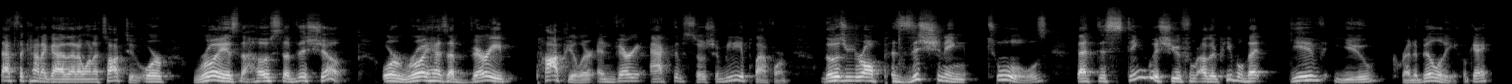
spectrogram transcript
That's the kind of guy that I want to talk to. Or Roy is the host of this show. Or Roy has a very popular and very active social media platform. Those are all positioning tools that distinguish you from other people that give you credibility. Okay.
